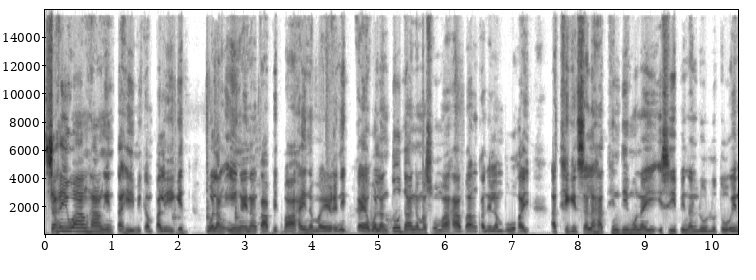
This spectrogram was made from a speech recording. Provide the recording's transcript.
Sariwa ang hangin, tahimik ang paligid. Walang ingay ng kapitbahay na mairinig, kaya walang duda na mas humahaba ang kanilang buhay. At higit sa lahat, hindi mo naiisipin ang lulutuin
